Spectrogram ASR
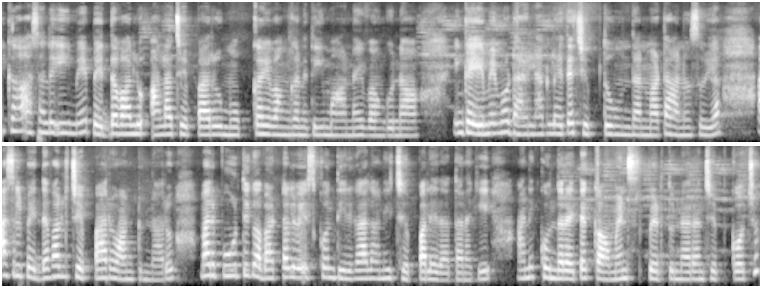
ఇక అసలు ఈమె పెద్దవాళ్ళు అలా చెప్పారు. మొక్కై వంగనిది మానై వంగున. ఇంకా ఏమేమో డైలాగులు అయితే చెప్తూ ఉందన్నమాట అనసూయ. అసలు పెద్దవాళ్ళు చెప్పారు అంటున్నారు. మరి పూర్తిగా బట్టలు వేసుకొని తిరగాలని చెప్పలేదా తనకి అని కొందరైతే కామెంట్స్ పెడుతున్నారని చెప్పుకోవచ్చు.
